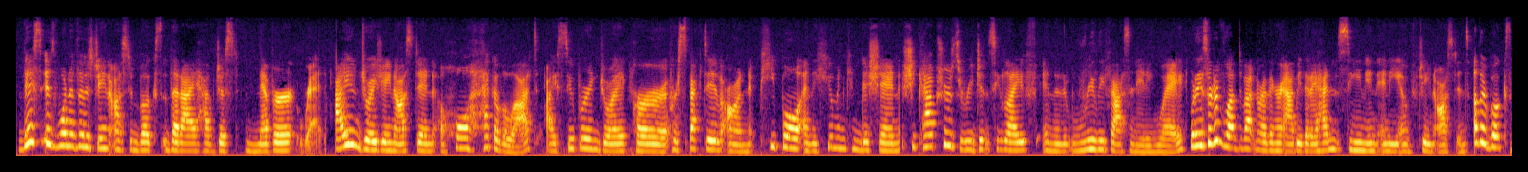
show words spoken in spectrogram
This is one of those Jane Austen books that I have just never read. I enjoy Jane Austen a whole heck of a lot. I super enjoy her perspective on people and the human condition. She captures Regency life in a really fascinating way. What I sort of loved about Northanger Abbey that I hadn't seen in any of Jane Austen's other books,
